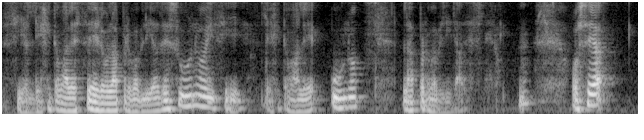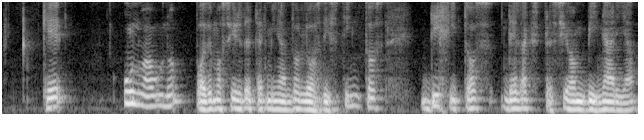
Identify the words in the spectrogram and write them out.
Si el dígito vale 0, la probabilidad es 1, y si el dígito vale 1, la probabilidad es 0. ¿eh? O sea que uno a uno podemos ir determinando los distintos dígitos de la expresión binaria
